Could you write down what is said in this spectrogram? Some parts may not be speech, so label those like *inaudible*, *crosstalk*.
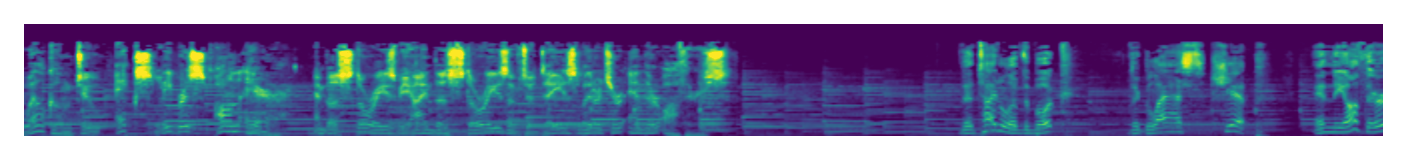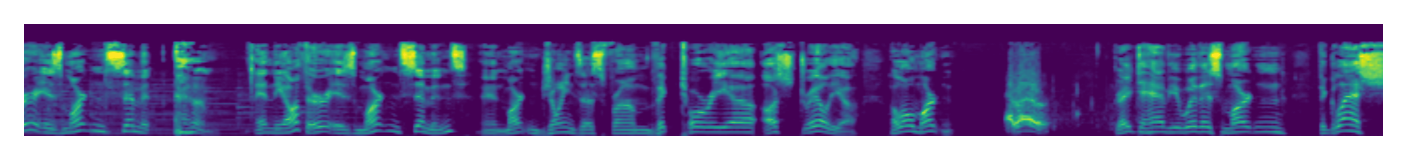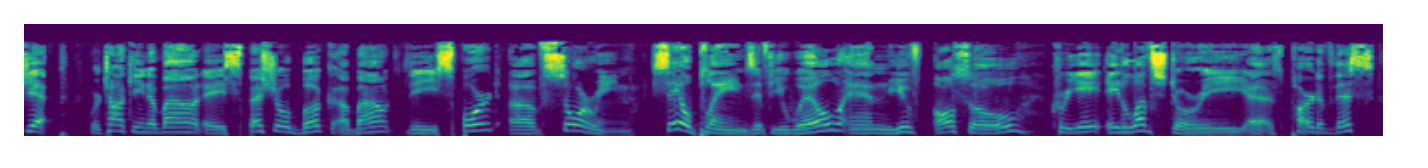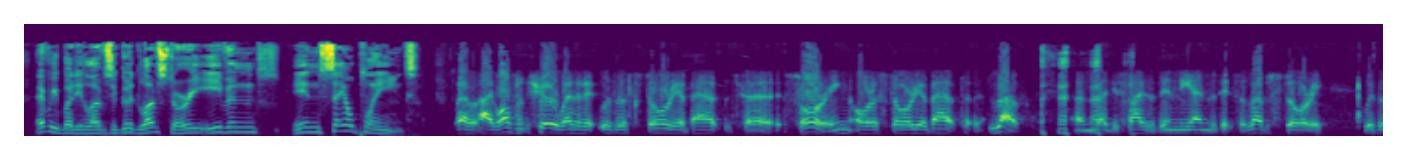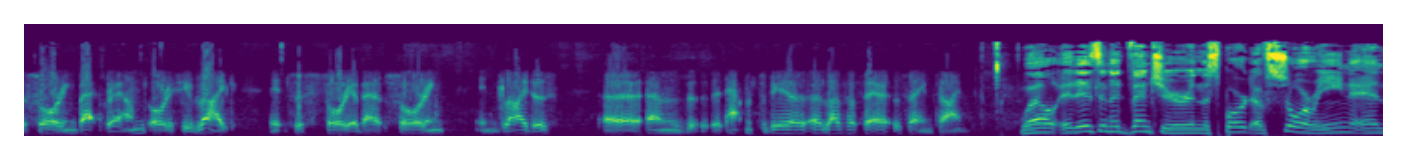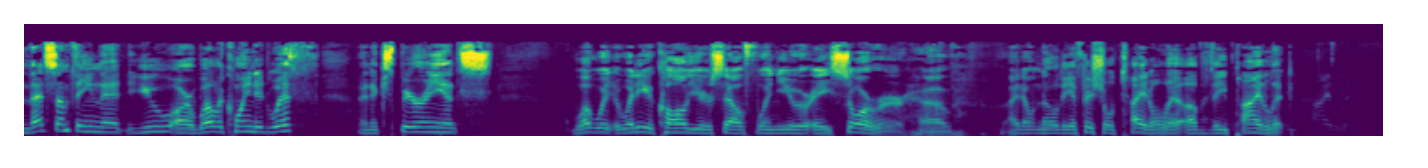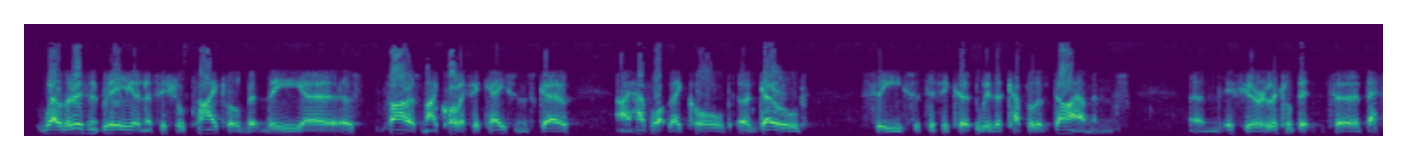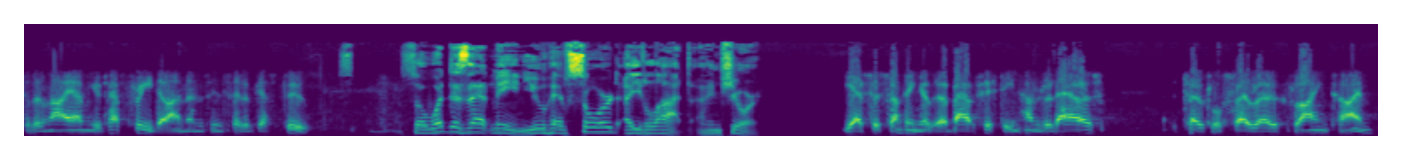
Welcome to Ex Libris On Air and the stories behind the stories of today's literature and their authors. The title of the book, The Glass Ship, and the author is Martin Simmons. *clears throat* and the author is Martin Simmons, and Martin joins us from Victoria, Australia. Hello, Martin. Hello. Great to have you with us, Martin. The Glass Ship. We're talking about a special book about the sport of soaring, sailplanes, if you will, and you've also create a love story as part of this. Everybody loves a good love story, even in sailplanes. Well, I wasn't sure whether it was a story about uh, soaring or a story about love. *laughs* and I decided in the end that it's a love story with a soaring background, or if you like, it's a story about soaring in gliders, uh, and it happens to be a, a, love affair at the same time. Well, it is an adventure in the sport of soaring, and that's something that you are well acquainted with, an experience. What what do you call yourself when you're a soarer? Uh, I don't know the official title of the pilot. Well, there isn't really an official title, but the uh, as far as my qualifications go, I have what they call a gold C certificate with a couple of diamonds. And if you're a little bit uh, better than I am, you'd have three diamonds instead of just two. So, what does that mean? You have soared a lot, I'm sure. Yes, it's something about 1,500 hours total solo flying time.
